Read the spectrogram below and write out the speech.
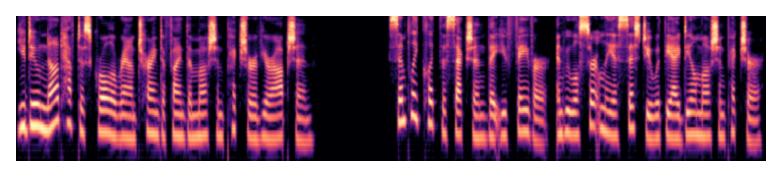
You do not have to scroll around trying to find the motion picture of your option. Simply click the section that you favor, and we will certainly assist you with the ideal motion picture.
